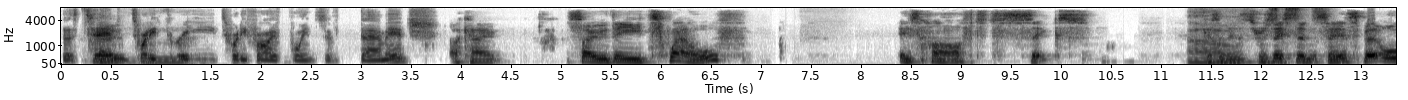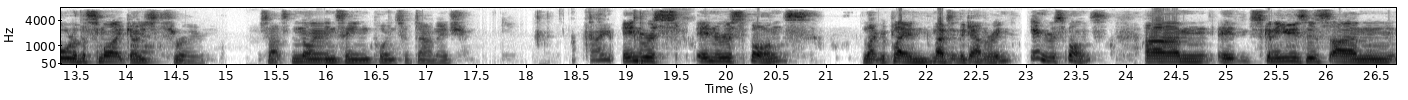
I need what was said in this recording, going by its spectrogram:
That's 10, So- 23, um, 25 points of damage. Okay. So the 12 is halved to six because of Oh, his resistances, but all of the smite goes through. So that's 19 points of damage. Okay. In res- in response, like we're playing Magic the Gathering, in response, um, it's going to use his um,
